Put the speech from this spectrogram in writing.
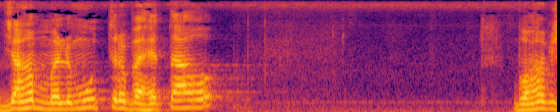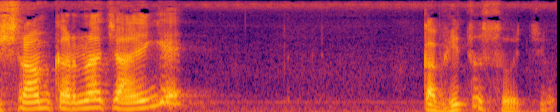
जहाँ मलमूत्र बहता हो, वहाँ विश्राम करना चाहेंगे? कभी तो सोचो।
